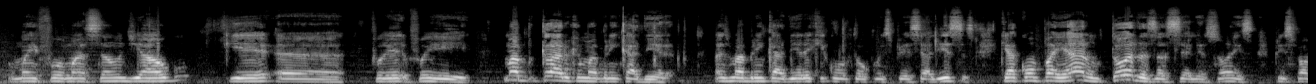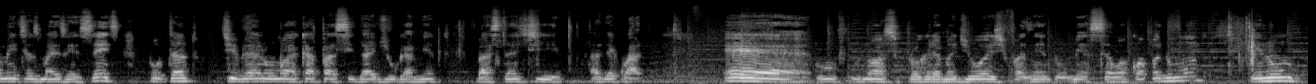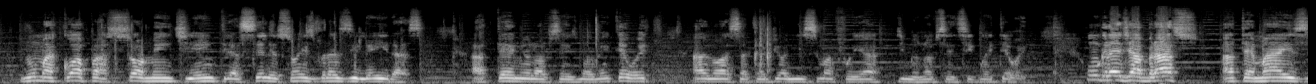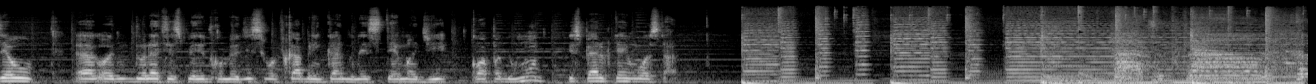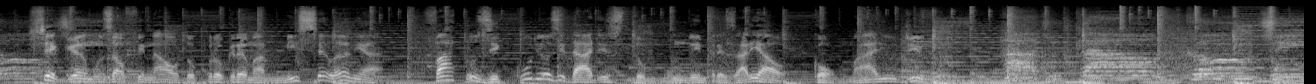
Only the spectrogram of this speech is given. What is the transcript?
uma informação de algo que uh, foi, foi uma, claro que uma brincadeira, mas uma brincadeira que contou com especialistas que acompanharam todas as seleções, principalmente as mais recentes, portanto, tiveram uma capacidade de julgamento bastante adequada. É o, o nosso programa de hoje fazendo menção à Copa do Mundo e num, numa Copa somente entre as seleções brasileiras até 1998, a nossa campeoníssima foi a de 1958. Um grande abraço, até mais. Eu durante esse período, como eu disse, vou ficar brincando nesse tema de Copa do Mundo. Espero que tenham gostado. Chegamos ao final do programa Miscelânea: Fatos e Curiosidades do Mundo Empresarial, com Mário Divo. Rádio Cloud Coaching.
